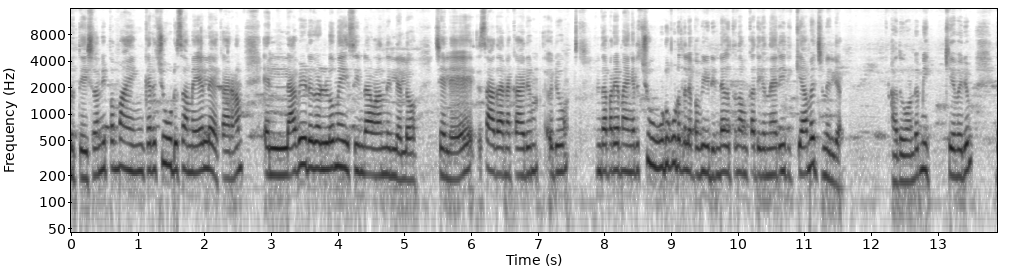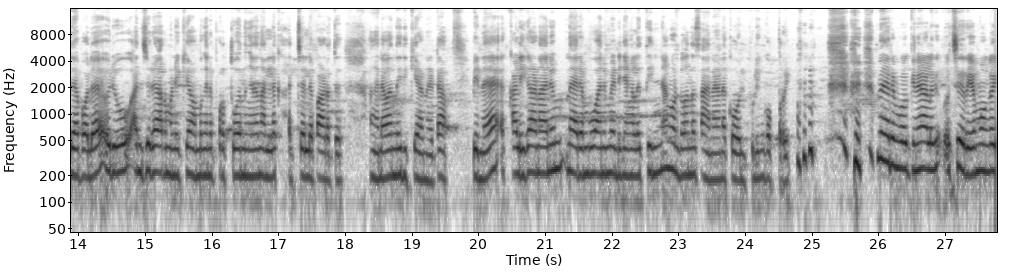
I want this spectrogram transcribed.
പ്രത്യേകിച്ച് പറഞ്ഞാൽ ഇപ്പം ഭയങ്കര ചൂട് സമയമല്ലേ കാരണം എല്ലാ വീടുകളിലും എ സി ഉണ്ടാവണമെന്നില്ലല്ലോ ചില സാധാരണക്കാരും ഒരു എന്താ പറയുക ഭയങ്കര ചൂട് കൂടുതലാണ് ഇപ്പോൾ വീടിന്റെ അകത്ത് നമുക്ക് അധികം നേരം ഇരിക്കാൻ പറ്റണില്ല. അതുകൊണ്ട് മിക്കവരും ഇതേപോലെ ഒരു അഞ്ചര ആറ് മണിയൊക്കെ ആകുമ്പോൾ ഇങ്ങനെ പുറത്ത് വന്ന് ഇങ്ങനെ നല്ല കാറ്റല്ലേ പാടത്ത്. അങ്ങനെ വന്നിരിക്കുകയാണ് കേട്ടോ. പിന്നെ കളി കാണാനും നേരം പോകാനും വേണ്ടി ഞങ്ങൾ തിന്നാൻ കൊണ്ടുവന്ന സാധനമാണ് കോൽപ്പുളിയും കൊപ്പറയും നേരം പോക്കിന് ആൾ ചെറിയ മോൻ കൈ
